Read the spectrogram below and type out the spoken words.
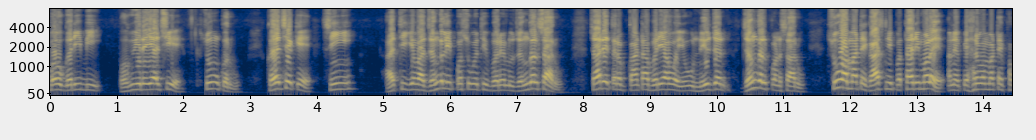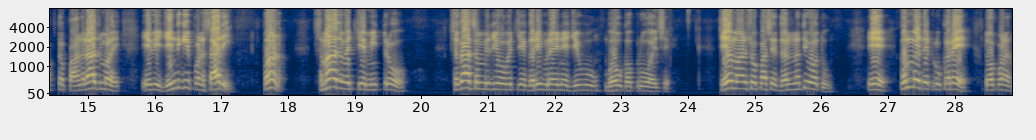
બહુ ગરીબી ભોગવી રહ્યા છીએ. શું કરવું? કહે છે કે સિંહ હાથી જેવા જંગલી પશુઓથી ભરેલું જંગલ સારું. ચારે તરફ કાંટા ભર્યા હોય એવું નિર્જન જંગલ પણ સારું. સૂવા માટે ઘાસની પથારી મળે અને પહેરવા માટે ફક્ત પાંદડા જ મળે એવી જિંદગી પણ સારી. પણ સમાજ વચ્ચે મિત્રો સગા સંબંધીઓ વચ્ચે ગરીબ રહીને જીવવું બહુ કપરું હોય છે. જે માણસો પાસે ધન નથી હોતું, એ ગમે તેટલું કરે તો પણ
